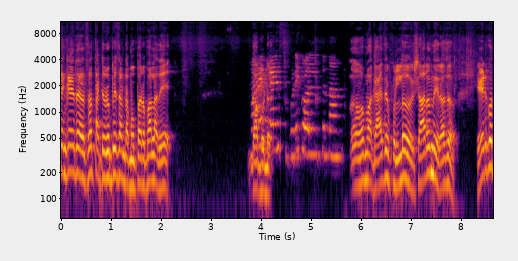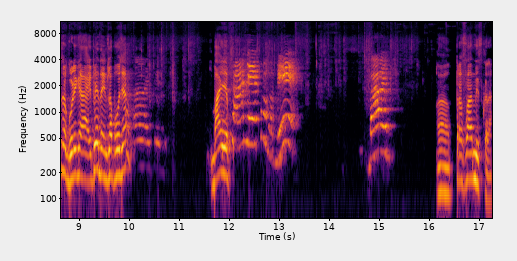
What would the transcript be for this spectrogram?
టెంకాయ తెలుసా? థర్టీ రూపీస్ అంట ముప్పై రూపాయలు అదే. బుడ్డ. మా గాయత్రి ఫుల్ షార్ ఉంది ఈరోజు. ఏడుకోతున్నా గుడికి అయిపోయింది ఇంట్లో పూజ? బాయ్ ప్రసాదం తీసుకురా.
